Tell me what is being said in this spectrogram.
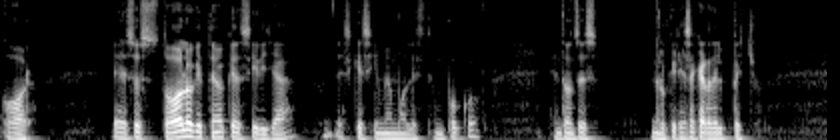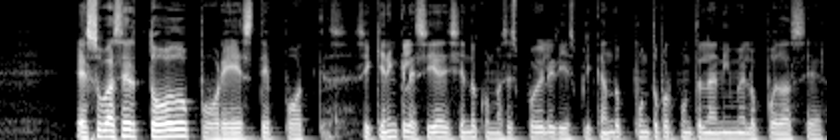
gore. Eso es todo lo que tengo que decir ya. Es que sí me moleste un poco. Entonces, me lo quería sacar del pecho. Eso va a ser todo por este podcast. Si quieren que les siga diciendo con más spoiler y explicando punto por punto el anime, lo puedo hacer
